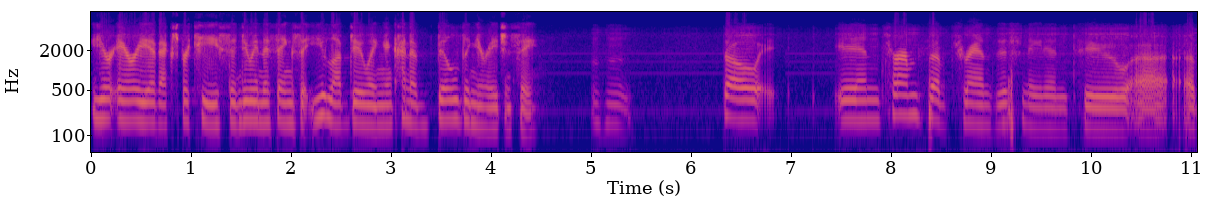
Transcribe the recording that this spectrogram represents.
your area of expertise and doing the things that you love doing and kind of building your agency? Mm-hmm. So in terms of transitioning into uh, a,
